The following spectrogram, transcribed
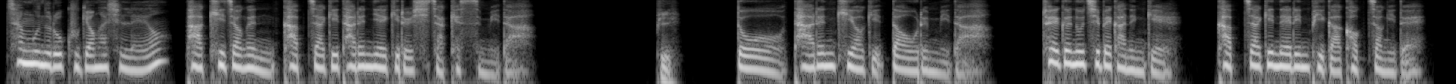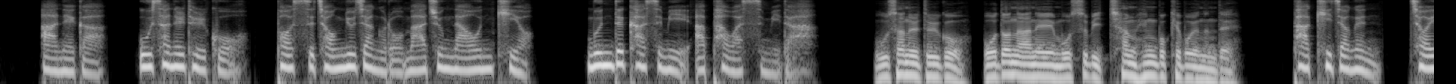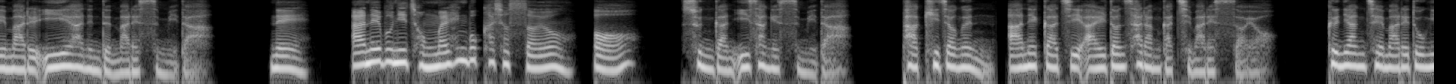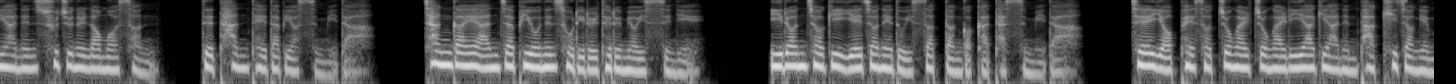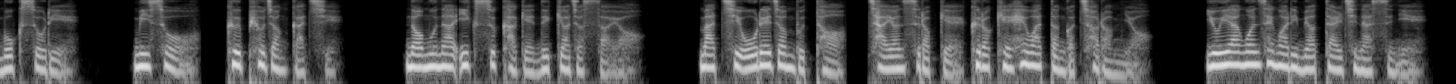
창문으로 구경하실래요? 박희정은 갑자기 다른 얘기를 시작했습니다. 비. 또 다른 기억이 떠오릅니다. 퇴근 후 집에 가는 길, 갑자기 내린 비가 걱정이 돼 아내가 우산을 들고 버스 정류장으로 마중 나온 기억. 문득 가슴이 아파왔습니다. 우산을 들고 오던 아내의 모습이 참 행복해 보였는데 박희정은 저의 말을 이해하는 듯 말했습니다. 네. 아내분이 정말 행복하셨어요. 어? 순간 이상했습니다. 박희정은 아내까지 알던 사람 같이 말했어요. 그냥 제 말에 동의하는 수준을 넘어선 듯한 대답이었습니다. 창가에 앉아 비 오는 소리를 들으며 있으니 이런 적이 예전에도 있었던 것 같았습니다. 제 옆에서 쫑알쫑알 이야기하는 박희정의 목소리, 미소, 그 표정까지 너무나 익숙하게 느껴졌어요. 마치 오래전부터 자연스럽게 그렇게 해왔던 것처럼요. 요양원 생활이 몇 달 지났으니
